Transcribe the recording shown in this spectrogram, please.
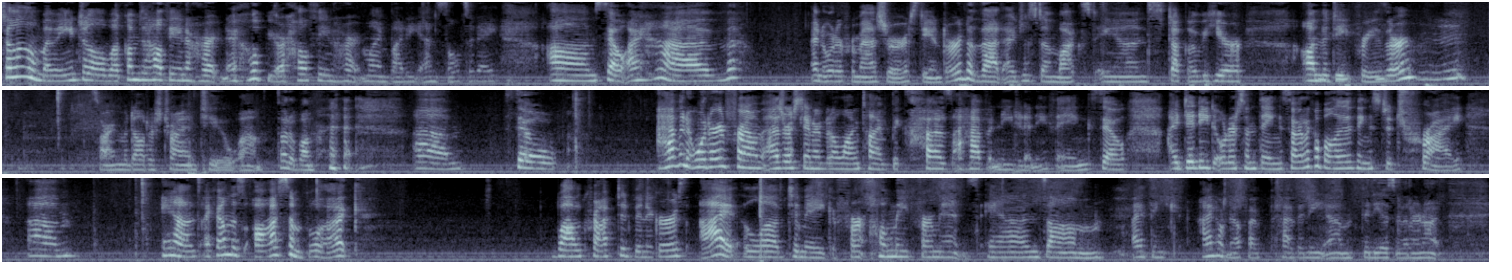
Shalom, I'm Angel. Welcome to Healthy in Heart, and I hope you're healthy in heart, mind, body, and soul today. Um, so I have an order from Azure Standard that I just unboxed and stuck over here on the deep freezer. Sorry, my daughter's trying to um, photobomb. um, so I haven't ordered from Azure Standard in a long time because I haven't needed anything. So I did need to order some things. So I got a couple other things to try. Um, and I found this awesome book, Wild Crafted Vinegars. I love to make homemade ferments and um, I think, I don't know if I have any um, videos of it or not.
